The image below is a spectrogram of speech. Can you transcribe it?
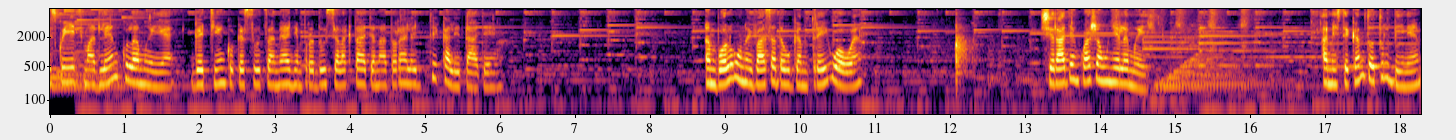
Biscuiți Madlen cu lămâie, gătim cu căsuța mea din produse lactate naturale de calitate. În bolul unui vas adăugăm 3 ouă și radem coaja unei lămâi. Amestecăm totul bine.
